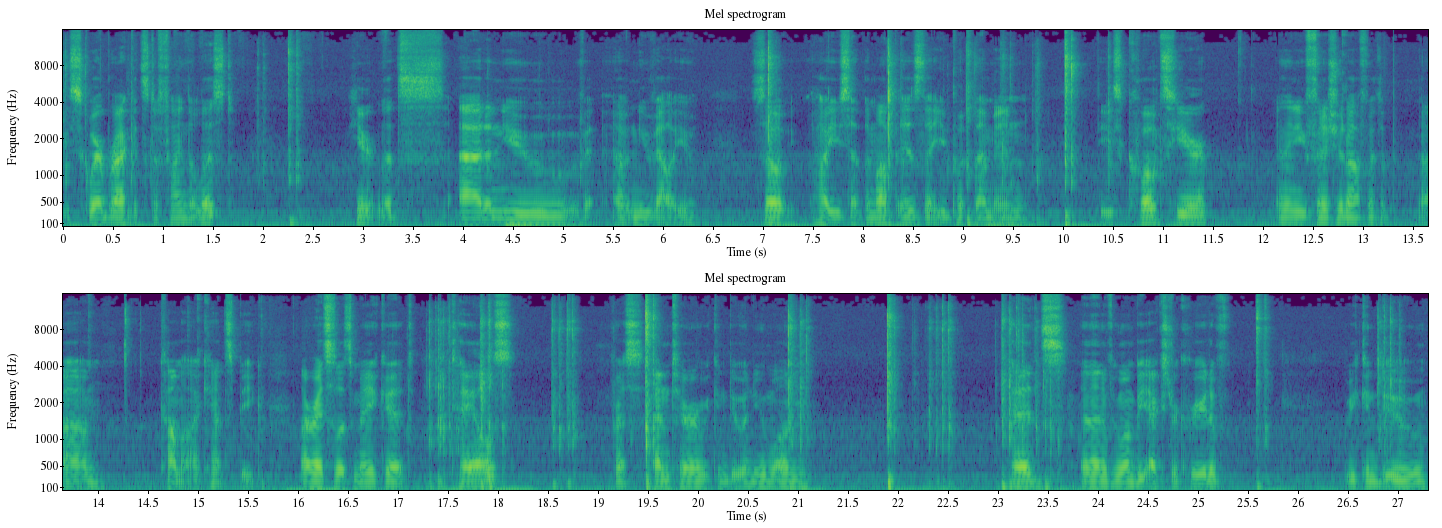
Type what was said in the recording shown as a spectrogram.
these square brackets to find the list. Here, let's add a new, a new value. So how you set them up is that you put them in these quotes here, and then you finish it off with a um, comma, I can't speak. Alright, so let's make it tails. Press enter, we can do a new one. Heads, and then if we want to be extra creative, we can do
